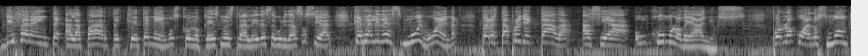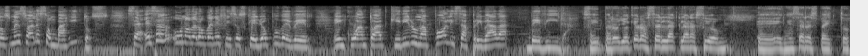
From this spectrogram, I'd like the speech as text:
Diferente a la parte que tenemos con lo que es nuestra ley de seguridad social, que en realidad es muy buena, pero está proyectada hacia un cúmulo de años por lo cual los montos mensuales son bajitos. O sea, ese es uno de los beneficios que yo pude ver en cuanto a adquirir una póliza privada de vida. Sí, pero yo quiero hacer la aclaración eh, en ese respecto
